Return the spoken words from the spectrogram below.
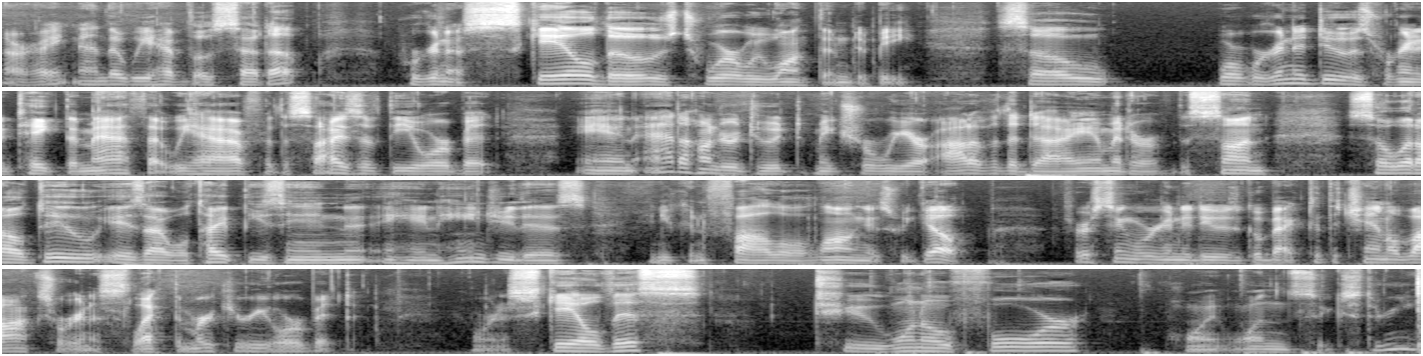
All right, now that we have those set up, we're going to scale those to where we want them to be. So what we're going to do is we're going to take the math that we have for the size of the orbit and add 100 to it to make sure we are out of the diameter of the sun. So what I'll do is I will type these in and hand you this and you can follow along as we go. First thing we're going to do is go back to the channel box. We're going to select the Mercury orbit. We're going to scale this to 104.163.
